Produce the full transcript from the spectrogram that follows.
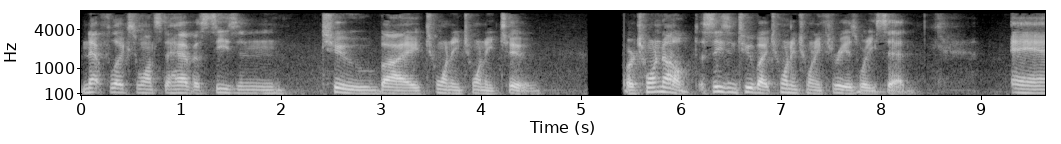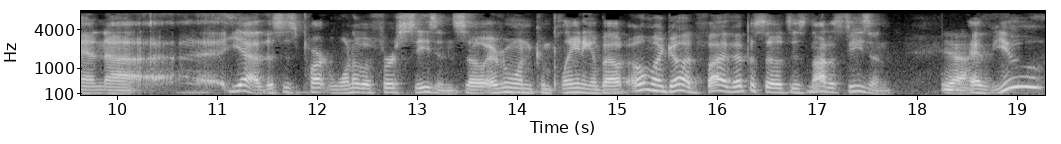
Netflix wants to have a season 2 by 2022 or 20 no season two by 2023 is what he said and uh, yeah this is part one of a first season so everyone complaining about oh my god five episodes is not a season Yeah. have you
